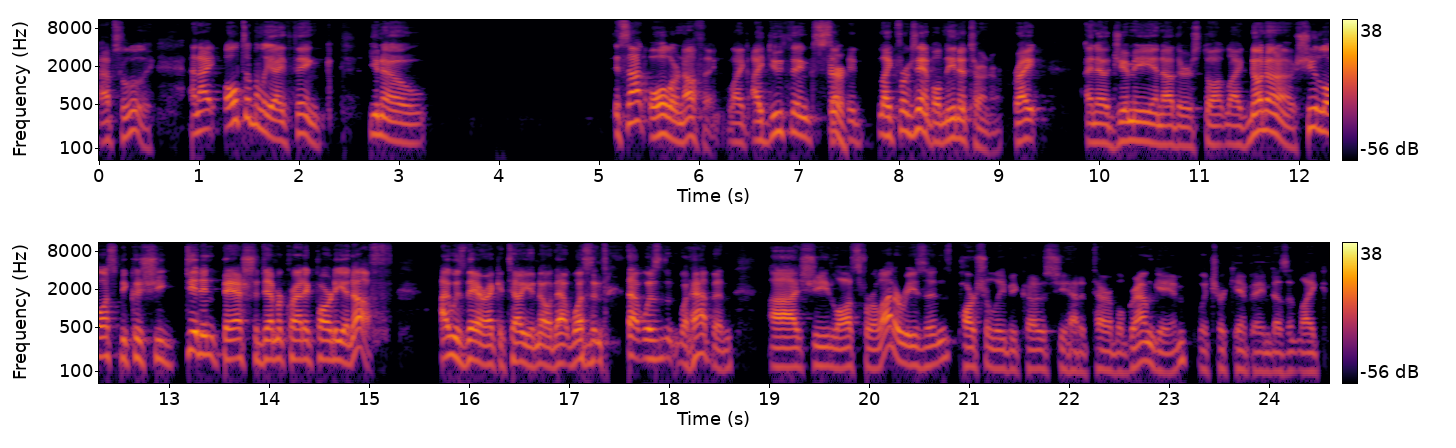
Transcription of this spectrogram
Absolutely. And I ultimately, I think, you know, it's not all or nothing. Like, I do think, sure. so, it, like, for example, Nina Turner, right? I know Jimmy and others thought, like, no, no, no, she lost because she didn't bash the Democratic Party enough. I was there. I could tell you, no, that wasn't that wasn't what happened. Uh, she lost for a lot of reasons, partially because she had a terrible ground game, which her campaign doesn't like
